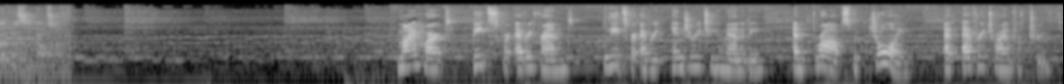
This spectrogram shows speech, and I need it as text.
गर्न सिकाउँछ My heart beats for every friend, bleeds for every injury to humanity, and throbs with joy at every triumph of truth.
